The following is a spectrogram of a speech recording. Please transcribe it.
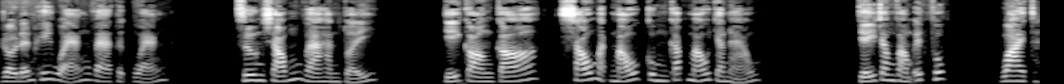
rồi đến khí quản và thực quản, xương sống và hành tủy. Chỉ còn có 6 mạch máu cung cấp máu cho não. Chỉ trong vòng ít phút, White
